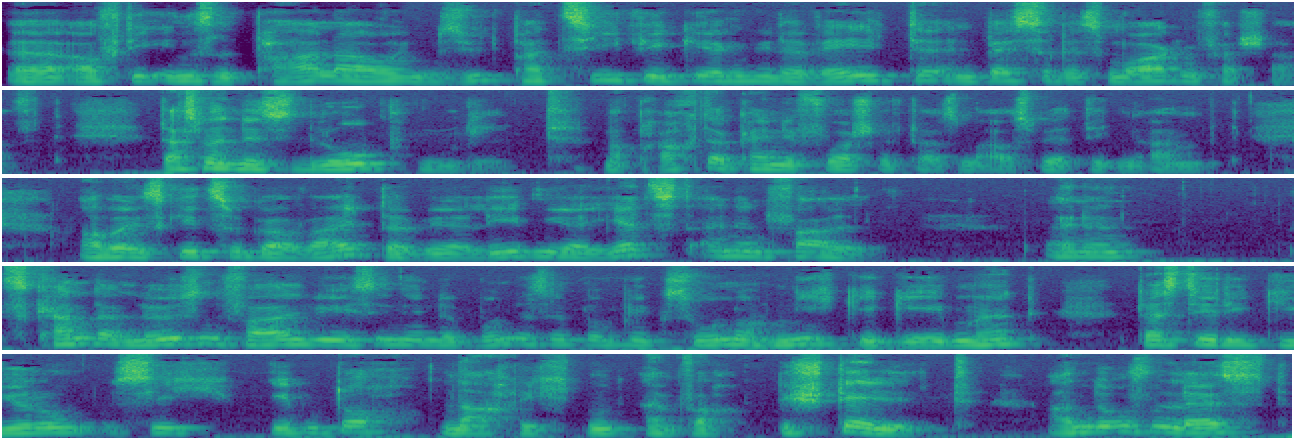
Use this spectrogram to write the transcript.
äh, auf die Insel Palau im Südpazifik irgendwie der Welt ein besseres Morgen verschafft. Dass man es lobhudelt. Man braucht da keine Vorschrift aus dem Auswärtigen Amt. Aber es geht sogar weiter. Wir erleben ja jetzt einen Fall, einen skandalösen Fall, wie es ihn in der Bundesrepublik so noch nicht gegeben hat, dass die Regierung sich eben doch Nachrichten einfach bestellt, anrufen lässt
